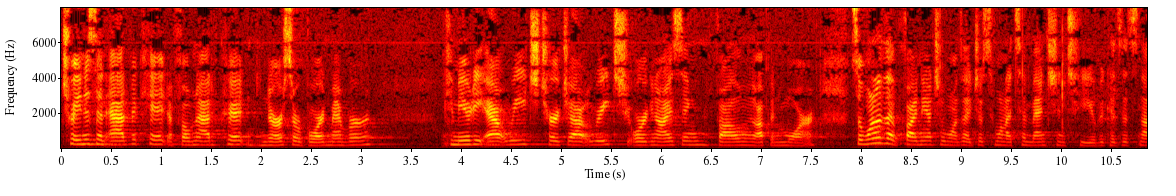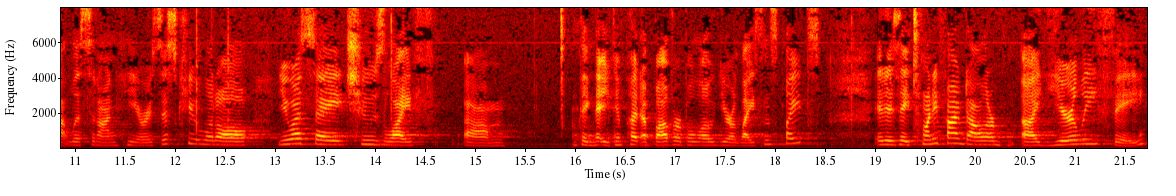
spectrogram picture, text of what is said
Train as an advocate, a phone advocate, nurse, or board member community outreach, church outreach, organizing, following up, and more. So, one of the financial ones I just wanted to mention to you because it's not listed on here is this cute little USA Choose Life um, thing that you can put above or below your license plates. It is a $25 uh, yearly fee,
